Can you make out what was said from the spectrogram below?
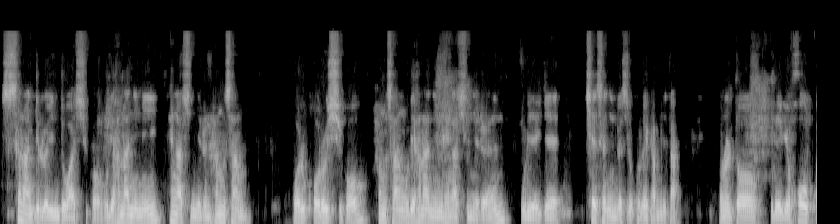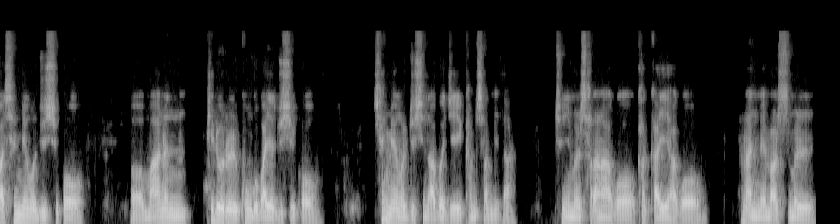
선한 길로 인도하시고 우리 하나님이 행하신 일은 항상 옳- 옳으시고 항상 우리 하나님이 행하신 일은 우리에게 최선인 것을 고백합니다. 오늘 또 우리에게 호흡과 생명을 주시고 어, 많은 필요를 공급하여 주시고 생명을 주신 아버지 감사합니다. 주님을 사랑하고 가까이 하고 하나님의 말씀을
